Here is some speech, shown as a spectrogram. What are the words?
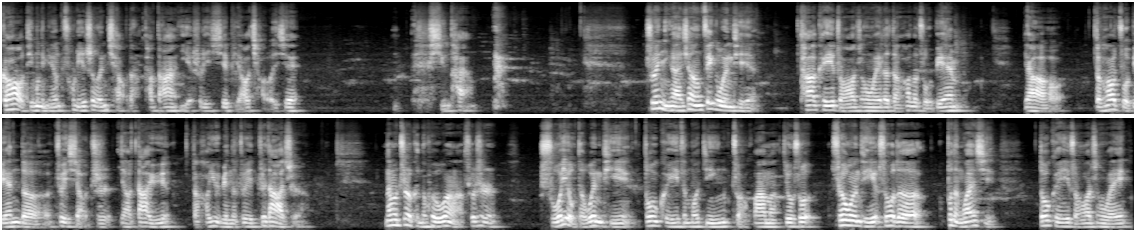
高考题目里面出题是很巧的，它答案也是一些比较巧的一些形态啊。所以你看，像这个问题，它可以转化成为了等号的左边要等号左边的最小值要大于等号右边的最最大值。那么这可能会问了，说是所有的问题都可以这么进行转化吗？就是说，所有问题所有的不等关系。都可以转化成为，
